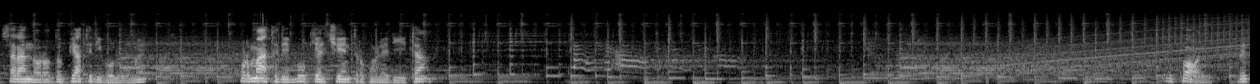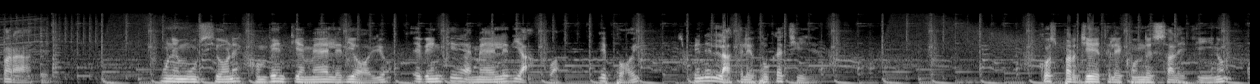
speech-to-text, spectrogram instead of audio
saranno raddoppiate di volume, formate dei buchi al centro con le dita e poi preparate un'emulsione con 20 ml di olio e 20 ml di acqua e poi spennellate le focaccine. Cospargetele con del sale fino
